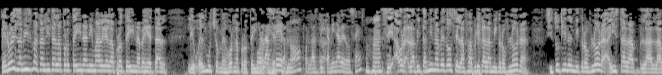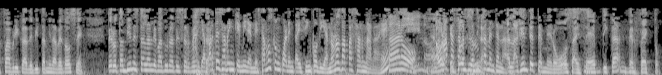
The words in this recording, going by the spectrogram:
pero es la misma calidad la proteína animal que la proteína vegetal. Digo, es mucho mejor la proteína Por las B, vegetal. ¿no? Por las vitamina B12. Ajá. Sí, ahora, la vitamina B12 la fabrica la microflora. Si tú tienes microflora, ahí está la, la, la fábrica de vitamina B12. Pero también está la levadura de cerveza. Ay, aparte saben que, miren, estamos con 45 días, no nos va a pasar nada, ¿eh? Claro. Sí, no. O sea, no va a pasar entonces, absolutamente mira, nada. A la gente temerosa, escéptica, perfecto.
